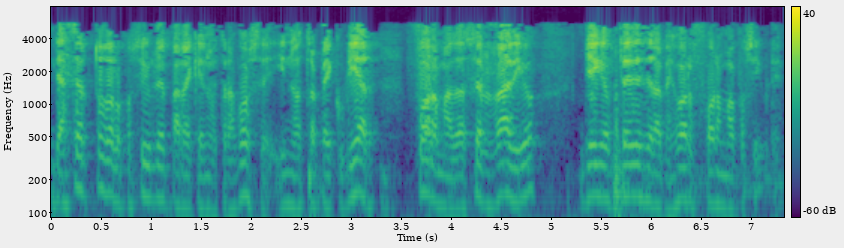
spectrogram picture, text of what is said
de hacer todo lo posible para que nuestras voces y nuestra peculiar forma de hacer radio llegue a ustedes de la mejor forma posible.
